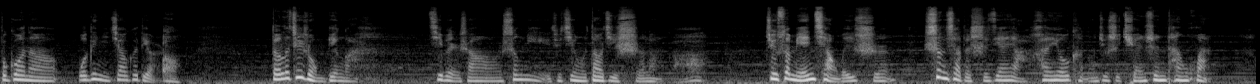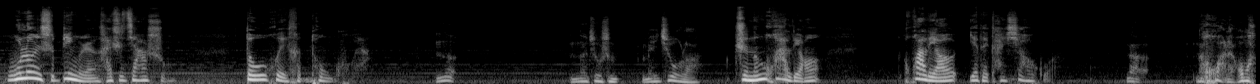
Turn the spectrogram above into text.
不过呢，我给你交个底儿啊，得了这种病啊。基本上生命也就进入倒计时了啊！就算勉强维持，剩下的时间呀，很有可能就是全身瘫痪。无论是病人还是家属，都会很痛苦呀。那，那就是没救了。只能化疗，化疗也得看效果。那，那化疗吧。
